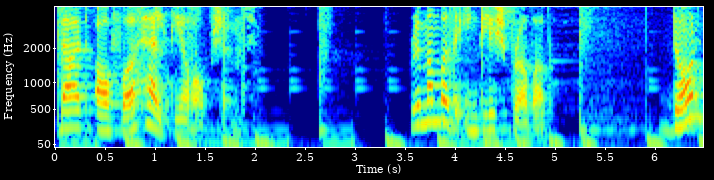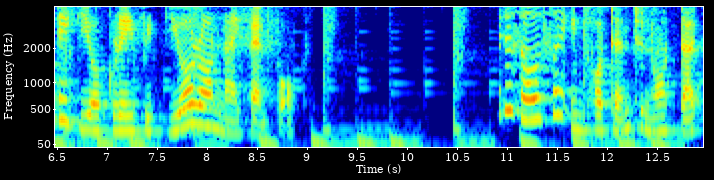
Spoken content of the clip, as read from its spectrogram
that offer healthier options. Remember the English proverb Don't dig your grave with your own knife and fork. Is also important to note that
